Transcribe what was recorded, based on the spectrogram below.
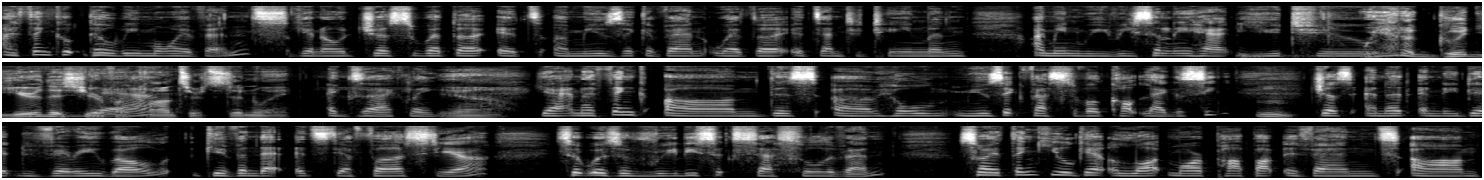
I think there'll be more events, you know, just whether it's a music event, whether it's entertainment. I mean, we recently had U2. We had a good year this year for concerts, didn't we? Exactly. Yeah. Yeah, and I think um, this uh, whole music festival called Legacy Mm. just ended, and they did very well, given that it's their first year. So it was a really successful event. So I think you'll get a lot more pop up events, um,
